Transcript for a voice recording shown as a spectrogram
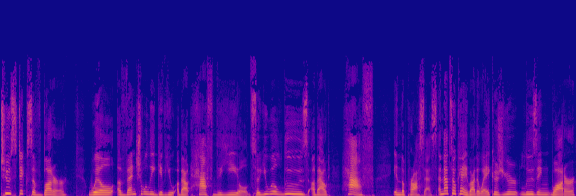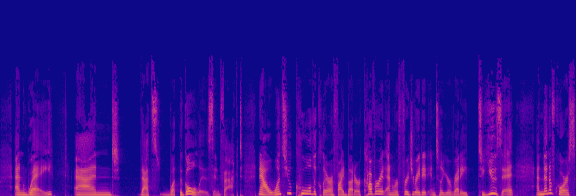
two sticks of butter will eventually give you about half the yield. So you will lose about half in the process. And that's okay, by the way, because you're losing water and whey. And that's what the goal is, in fact. Now, once you cool the clarified butter, cover it and refrigerate it until you're ready to use it. And then, of course,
